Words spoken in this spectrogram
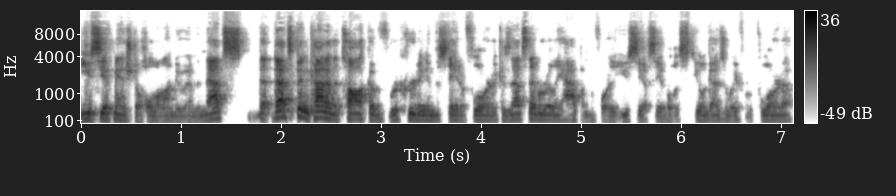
UCF managed to hold on to him. And that's that, that's been kind of the talk of recruiting in the state of Florida because that's never really happened before. That UCF's able to steal guys away from Florida.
